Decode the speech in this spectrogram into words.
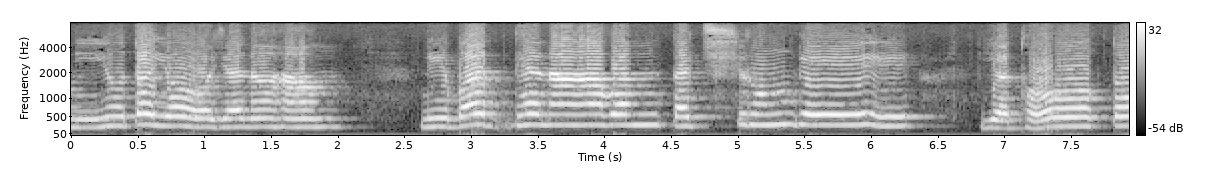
नियुतयोजनः निबध्यनावन्तच्छृङ्गे यथोक्तो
